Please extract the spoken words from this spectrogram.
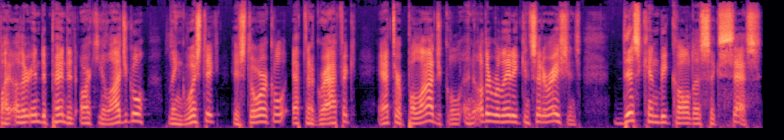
by other independent archaeological, linguistic, historical, ethnographic, anthropological, and other related considerations, this can be called a success.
